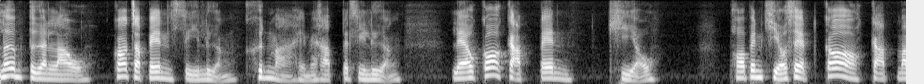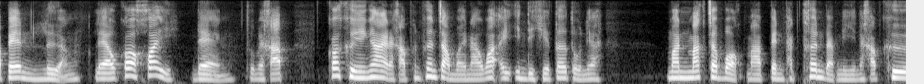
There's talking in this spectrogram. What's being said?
เริ่มเตือนเราก็จะเป็นสีเหลืองขึ้นมาเห็นไหมครับ เป็นสีเหลือง แล้วก็กลับเป็นเขียว พอเป็นเขียวเสร็จก็กลับมาเป็นเหลืองแล้วก็ค่อยแดงถูกไหมครับ ก็คือง่ายๆนะครับเพื่อนๆจำไว้นะว่าไออินดิเคเตอร์ตัวเนี้ยมันมักจะบอกมาเป็นแพทเทิร์นแบบนี้นะครับ คือ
